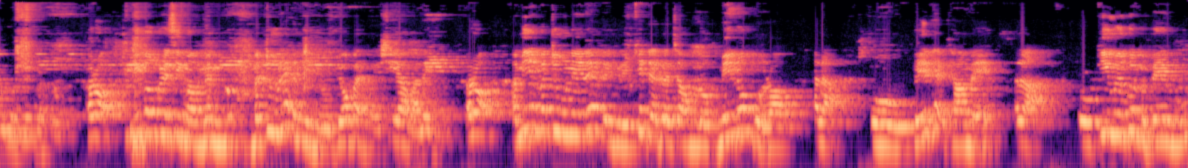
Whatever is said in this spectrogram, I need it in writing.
ဒီလိုမျိုးပြောတယ်အဲ့တော့ဒီမိုကရေစီမှာမမတူတဲ့အမြင်ကိုပြောပိုင်ခွင့်ရှိရပါလိမ့်မယ်အဲ့တော့အမြင်မတူနေတဲ့လူတွေဖြစ်တဲ့အတွက်ကြောင့်မလို့မင်းတို့ကိုတော့ဟလာဟိုဘေးထည့်ထားမယ်ဟလာဟိုပြည်ဝင်ခွင့်မပေးဘူး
